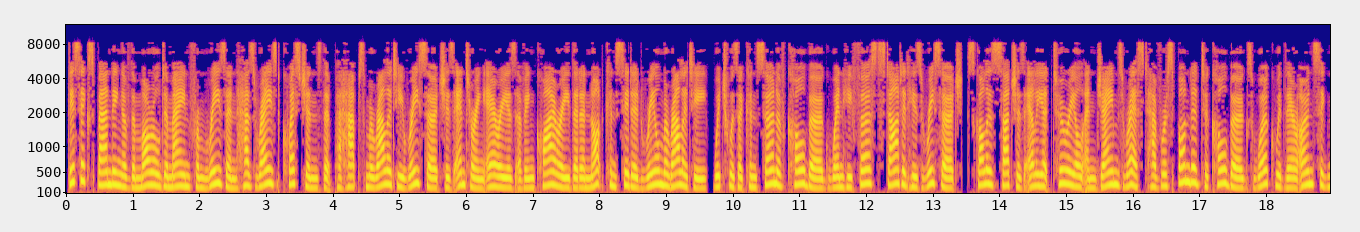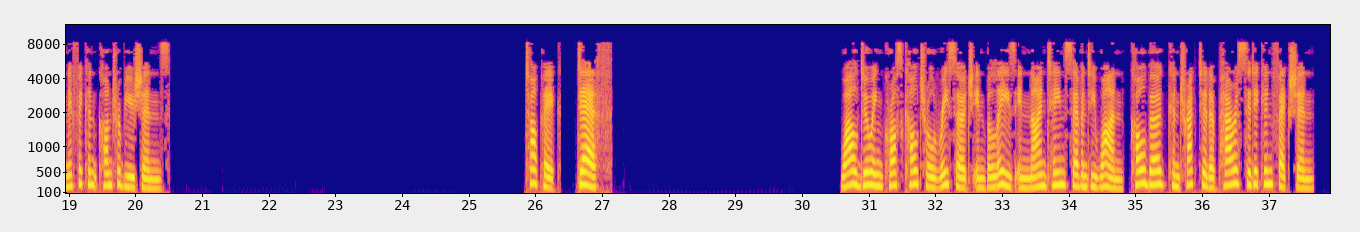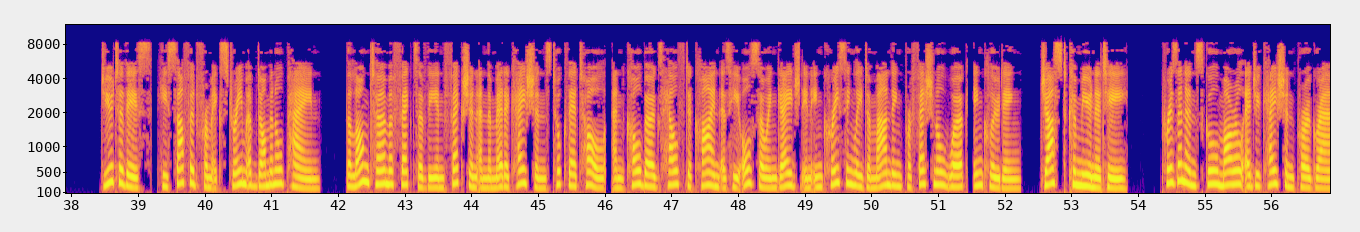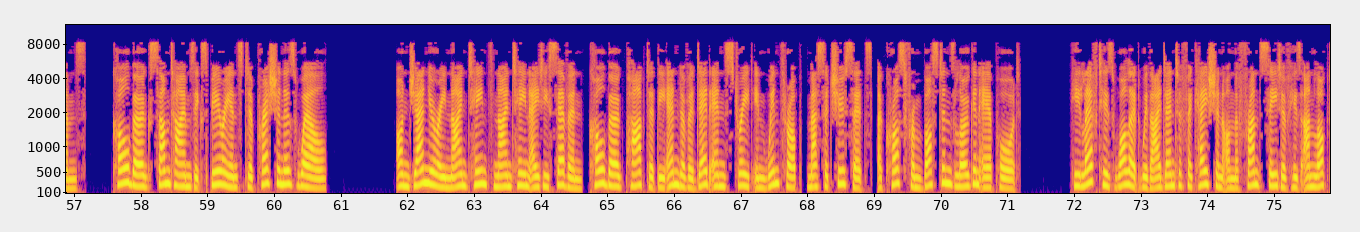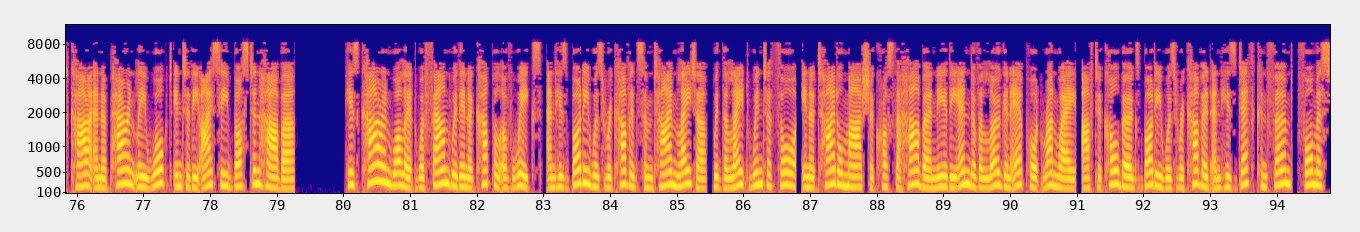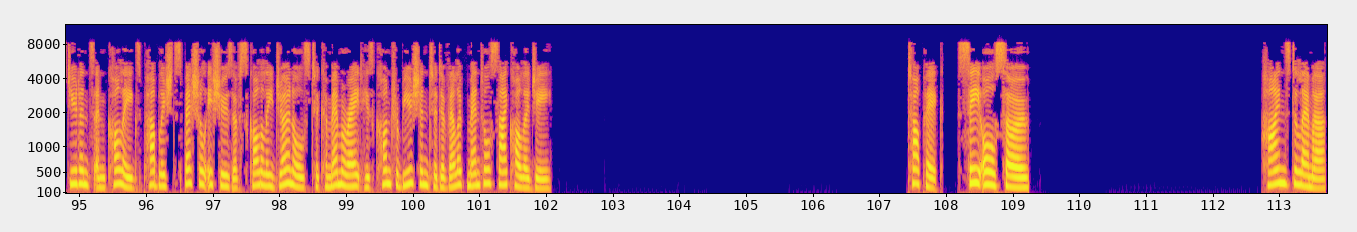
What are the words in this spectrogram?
This expanding of the moral domain from reason has raised questions that perhaps morality research is entering areas of inquiry that are not considered real morality, which was a concern of Kohlberg when he first started his research. Scholars such as Elliot Turiel and James Rest have responded to Kohlberg's work with their own significant contributions. Topic: Death While doing cross-cultural research in Belize in 1971, Kohlberg contracted a parasitic infection. Due to this, he suffered from extreme abdominal pain. The long-term effects of the infection and the medications took their toll, and Kohlberg's health declined as he also engaged in increasingly demanding professional work, including just community, prison and school moral education programs. Kohlberg sometimes experienced depression as well. On January 19, 1987, Kohlberg parked at the end of a dead-end street in Winthrop, Massachusetts, across from Boston's Logan Airport. He left his wallet with identification on the front seat of his unlocked car and apparently walked into the icy Boston Harbor. His car and wallet were found within a couple of weeks, and his body was recovered some time later, with the late winter thaw, in a tidal marsh across the harbor near the end of a Logan Airport runway. After Kohlberg's body was recovered and his death confirmed, former students and colleagues published special issues of scholarly journals to commemorate his contribution to developmental psychology. See also Heinz dilemma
